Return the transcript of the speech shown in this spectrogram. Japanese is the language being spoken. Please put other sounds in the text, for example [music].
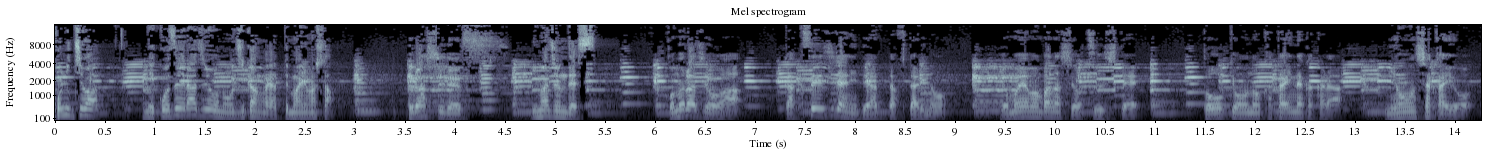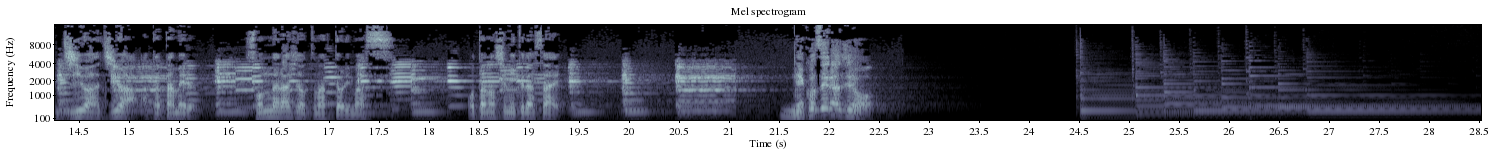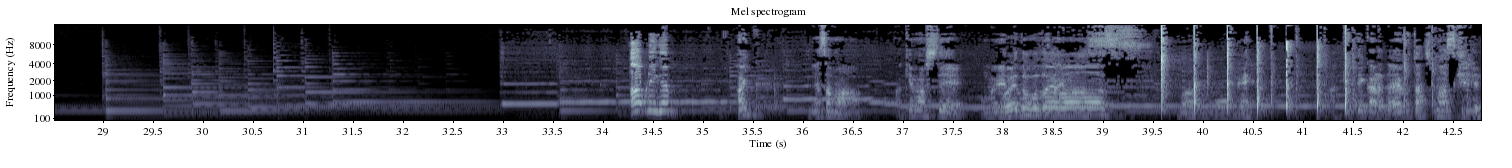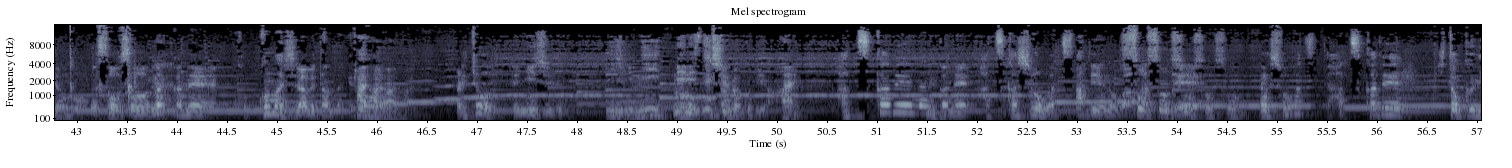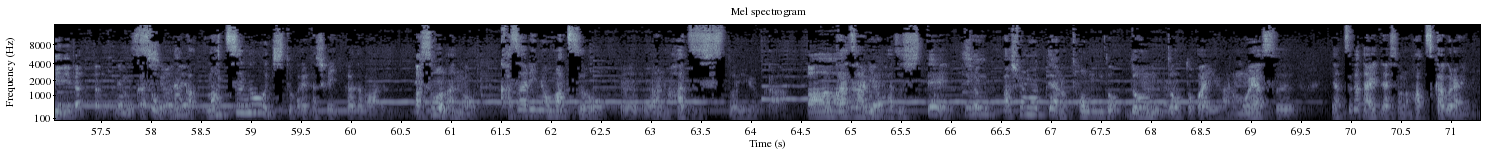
こんにちは。猫背ラジオのお時間がやってまいりました。フラッシュです。今順です。このラジオは学生時代に出会った2人のよもやま話を通じて東京の片田舎から日本社会をじわじわ温めるそんなラジオとなっております。お楽しみください。猫背ラジオオ皆様明けましておめでとうございまます。まあもうね明けてからだいぶ経ちますけれども。そうそうなんかねここの前調べたんだけど、はいはいはいはい。あれ今日って22 22日。ね収録日。ははい20日でなんかね、20日正月っていうのがあってそうそうそうそうそう。なんか正月って20日で一区切りだったんだね昔はね。なんか松の内とかで確か言い方もある。あそうなの飾りの松をうんうん。あの外すというかお飾りを外して場所によってあのトンドドントとかいうあの燃やすやつが大体その20日ぐらいに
